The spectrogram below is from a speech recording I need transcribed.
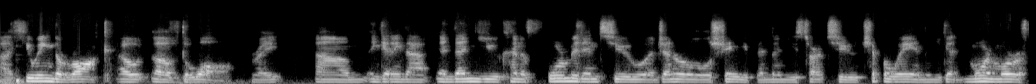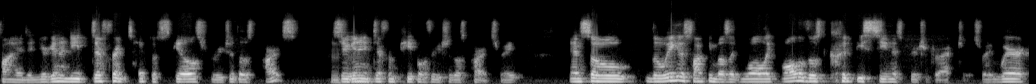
uh, hewing the rock out of the wall, right? Um, and getting that, and then you kind of form it into a general shape, and then you start to chip away, and then you get more and more refined, and you're going to need different types of skills for each of those parts. So mm-hmm. you're going to need different people for each of those parts, right? And so the way he was talking about was like, well, like all of those could be seen as spiritual directors, right? Where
